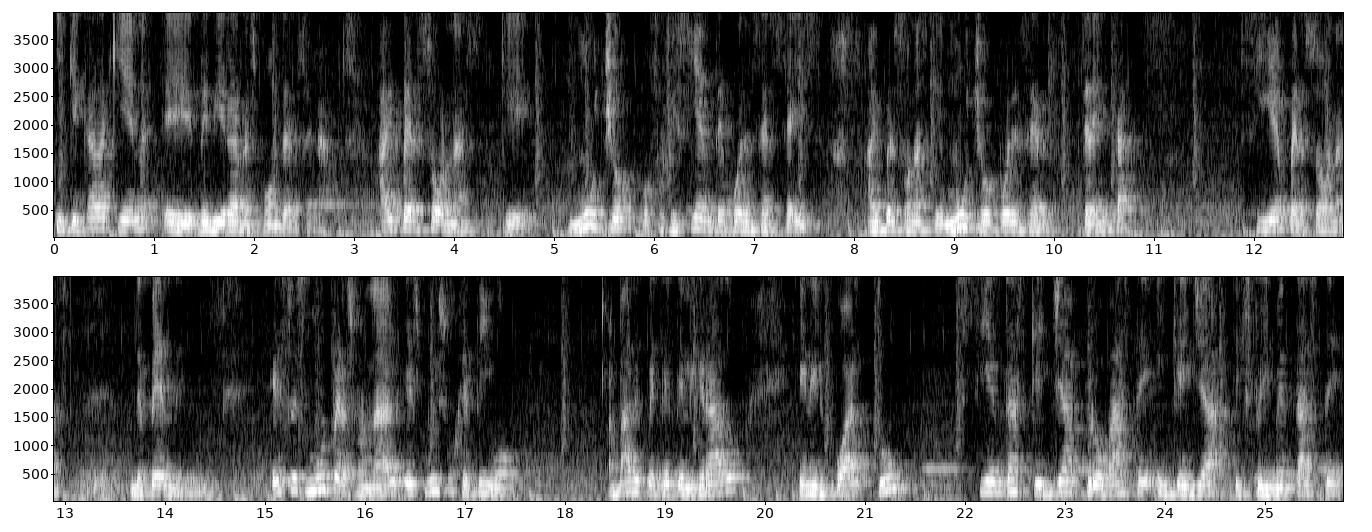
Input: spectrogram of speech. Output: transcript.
y que cada quien eh, debiera respondérsela hay personas que mucho o suficiente pueden ser 6, hay personas que mucho pueden ser 30, 100 personas, depende. Esto es muy personal, es muy subjetivo, va a depender del grado en el cual tú sientas que ya probaste y que ya experimentaste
